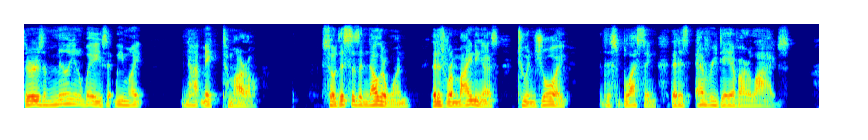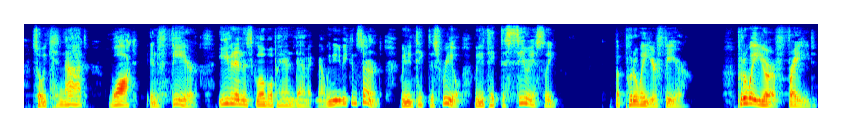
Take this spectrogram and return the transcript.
There is a million ways that we might not make tomorrow. So this is another one that is reminding us to enjoy this blessing that is every day of our lives. So we cannot walk in fear, even in this global pandemic. Now, we need to be concerned. We need to take this real. We need to take this seriously. But put away your fear. Put away your afraid.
